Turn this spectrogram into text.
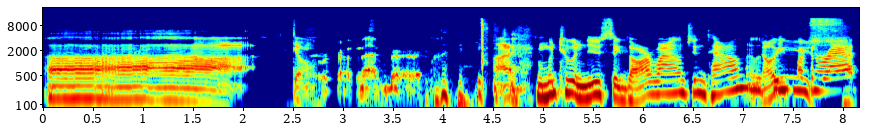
Uh don't remember. I went to a new cigar lounge in town. It was nice. pretty fucking rad.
